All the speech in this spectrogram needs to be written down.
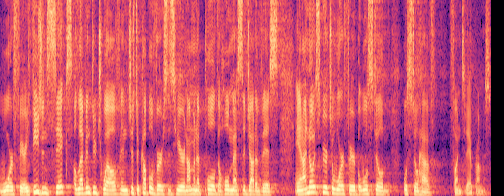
warfare. Ephesians 6, 11 through 12, and just a couple verses here, and I'm gonna pull the whole message out of this. And I know it's spiritual warfare, but we'll still, we'll still have fun today, I promise.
